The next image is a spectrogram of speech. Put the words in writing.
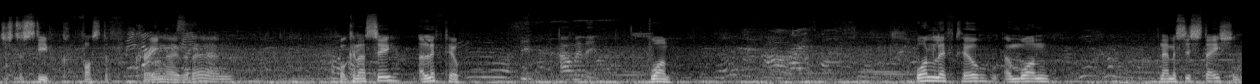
Just a Steve Foster crane over there and what can I see? A lift hill. How many? One. One lift hill and one Nemesis station.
